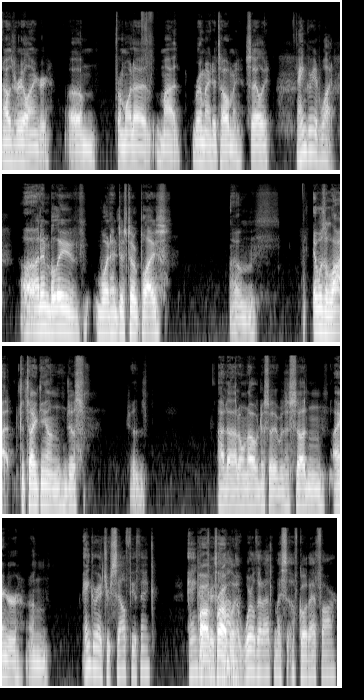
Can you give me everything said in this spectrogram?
I was real angry. Um, from what I, my roommate had told me, Sally. Angry at what? Uh, I didn't believe what had just took place. Um, it was a lot to take in. Just, I, I don't know. Just it was a sudden anger, and Anger at yourself, you think? Anger Prob- 'cause how in the world did I let myself go that far?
